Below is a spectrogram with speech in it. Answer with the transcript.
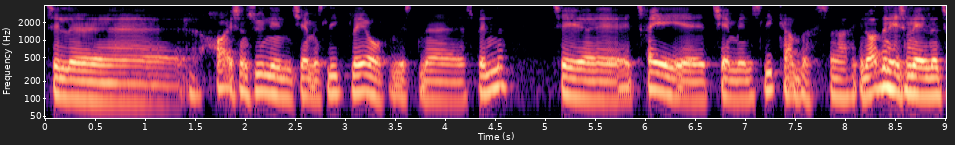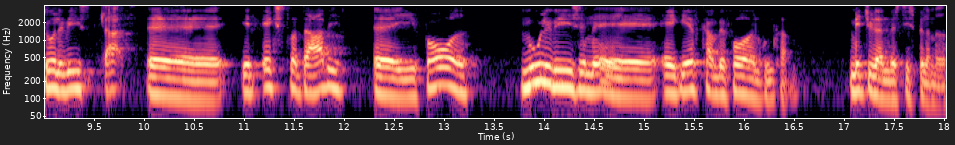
til øh, højst sandsynligt en Champions League playoff, hvis den er spændende, til øh, tre øh, Champions League-kampe, så en 8. national naturligvis. Klart. Øh, et ekstra derby øh, i foråret, muligvis en øh, AGF-kamp i foråret og en guldkamp. Midtjylland, hvis de spiller med.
